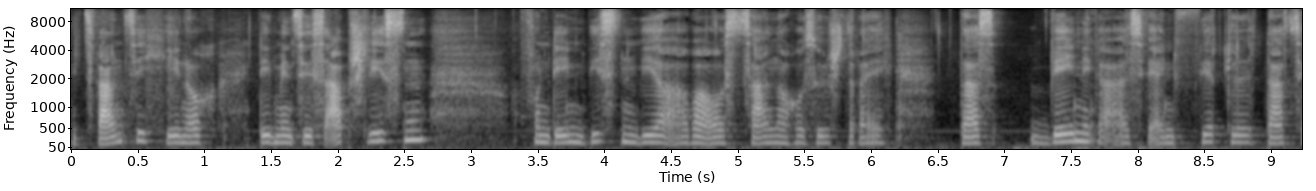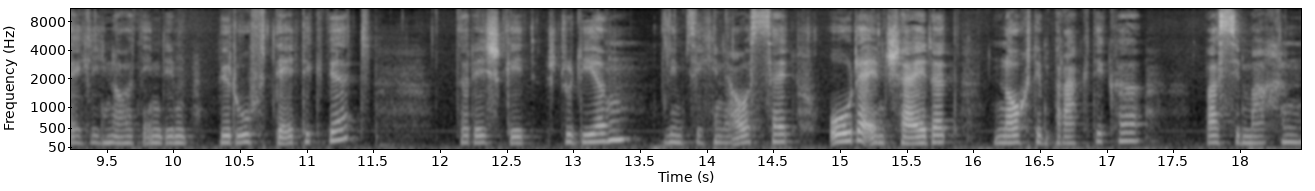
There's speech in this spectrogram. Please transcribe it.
mit 20, je nachdem, wenn sie es abschließen. Von denen wissen wir aber aus Zahlen auch aus Österreich, dass weniger als wie ein Viertel tatsächlich noch in dem Beruf tätig wird. Der Rest geht studieren, nimmt sich eine Auszeit oder entscheidet nach dem Praktiker, was sie machen,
